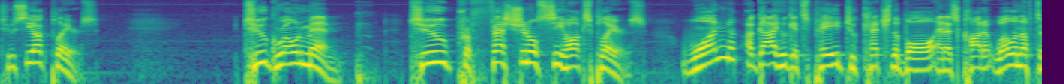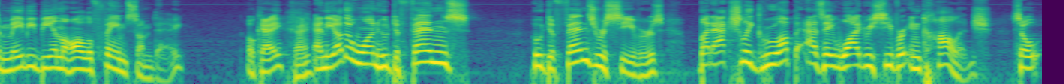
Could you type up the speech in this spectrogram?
two Seahawk players, two grown men, two professional Seahawks players, one a guy who gets paid to catch the ball and has caught it well enough to maybe be in the Hall of Fame someday. Okay? Okay. And the other one who defends who defends receivers but actually grew up as a wide receiver in college. So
